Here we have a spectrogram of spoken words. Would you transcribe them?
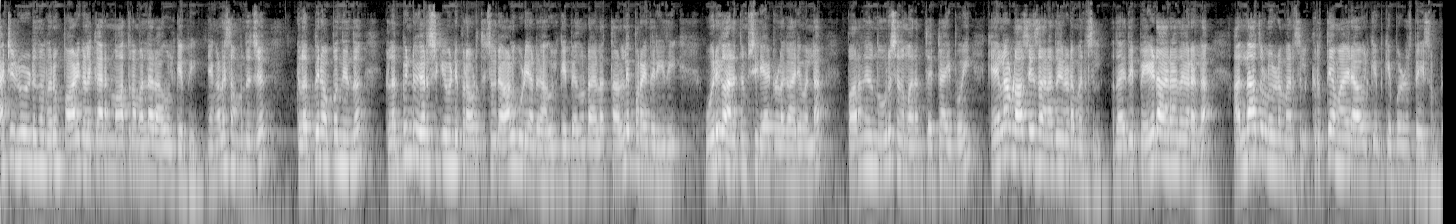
ആറ്റിറ്റ്യൂഡ് ഇടുന്ന വെറും പാഴ് കളിക്കാരൻ മാത്രമല്ല രാഹുൽ കെ പി. ഞങ്ങളെ സംബന്ധിച്ച് ക്ലബിനൊപ്പം നിന്ന് ക്ലബിന്റെ ഉയർച്ചയ്ക്ക് വേണ്ടി പ്രവർത്തിച്ച ഒരാൾ കൂടിയാണ് രാഹുൽ കെ പി. അതുകൊണ്ട് അയാളെ തള്ളിപ്പറയുന്ന രീതി ഒരു കാലത്തും ശരിയായിട്ടുള്ള കാര്യമല്ല. പറഞ്ഞത് നൂറ് ശതമാനം തെറ്റായിപ്പോയി. കേരള ബ്ലാസ്റ്റേഴ്സ് ആരാധകരുടെ മനസ്സിൽ അതായത് പെയ്ഡ് ആരാധകരല്ല അല്ലാത്തുള്ളവരുടെ മനസ്സിൽ കൃത്യമായ രാഹുൽ കെ പിക്ക് എപ്പോഴും സ്പേസ് ഉണ്ട്.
